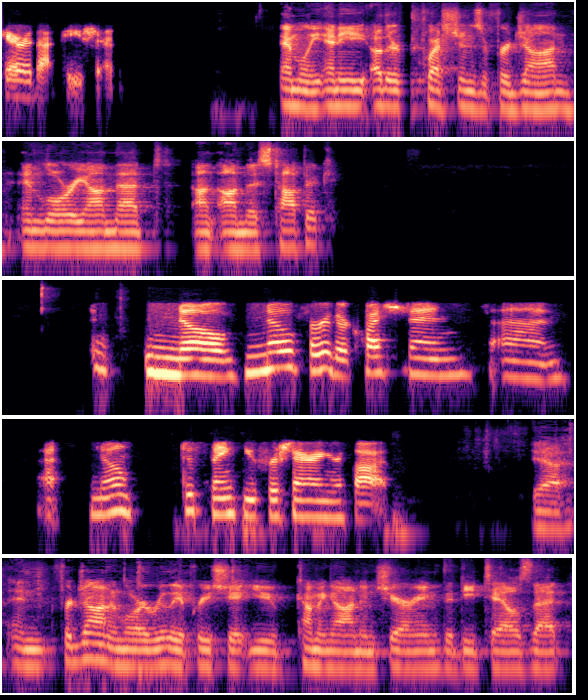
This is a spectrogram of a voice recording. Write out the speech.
care of that patient. Emily, any other questions for John and Lori on that on, on this topic? No, no further questions. Um, no, just thank you for sharing your thoughts. Yeah, and for John and Lori, really appreciate you coming on and sharing the details that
